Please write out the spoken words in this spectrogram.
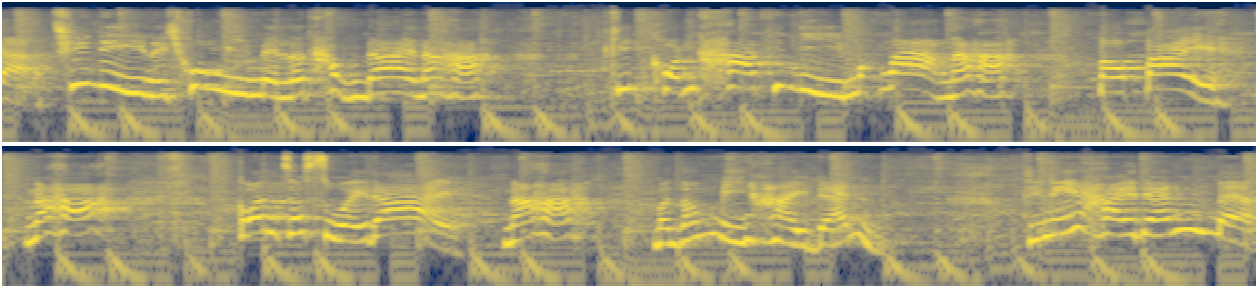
อะที่ดีในช่วงมีเมนแล้วทำได้นะคะ คิดค้นท่าที่ดีมากๆนะคะ ต่อไปนะคะ ก้นจะสวยได้นะคะ มันต้องมีไฮแดนทีนี้ไฮแดนแบบ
